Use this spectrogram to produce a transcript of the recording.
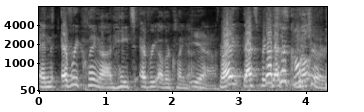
And every Klingon hates every other Klingon. Yeah. Right? That's been- That's their Well, culture.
